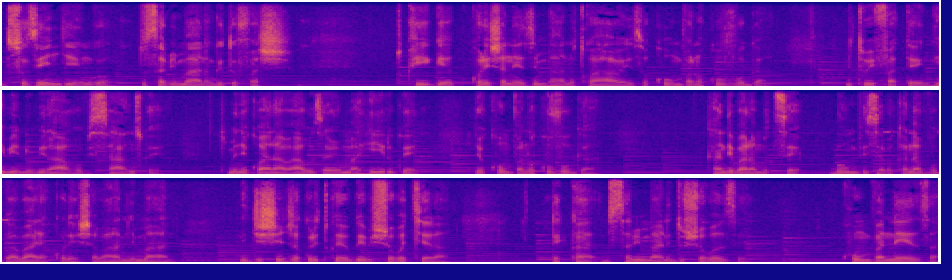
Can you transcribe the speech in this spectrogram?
Dusoze iyi ngingo dusaba imana ngo idufashe. Twige gukoresha neza impano twahawe zo kumva no kuvuga. Ntitubifate nk'ibintu biri aho bisanzwe. Tumenye ko hari ababuze ayo mahirwe yo kumva no kuvuga. Kandi baramutse bumvise bakanavuga bayakoresha bahamya imana. Ntigishinja kuri twebwe bishobokera. Reka dusabe imana idushoboze kumva neza.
